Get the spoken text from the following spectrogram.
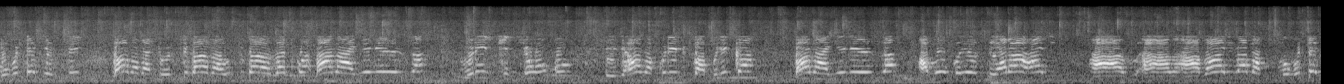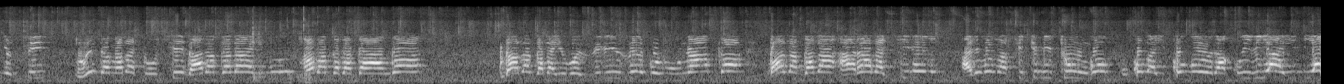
mu butegetsi. Baba abatutsi baba baba abatwa babanye neza muri iki gihugu. Haba kuri repubulika babanye neza. Amoko yose yari ahari a- a- abari baba mu butegetsi tubeera nga batuuse babagabalimu babagabaganga babagabayobozi b'inzego runaka babagaba ari abakire aribo bafite imitungo kuko bayikogora ku bya yindi ya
